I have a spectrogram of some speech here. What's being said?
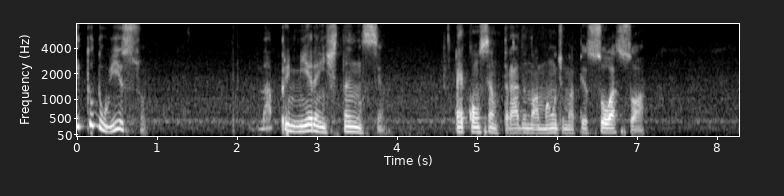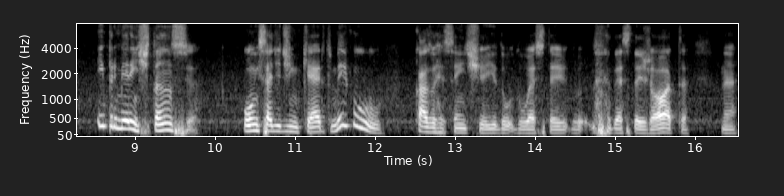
E tudo isso, na primeira instância, é concentrado na mão de uma pessoa só. Em primeira instância, ou em sede de inquérito, mesmo o caso recente aí do, do, ST, do, do STJ, né?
